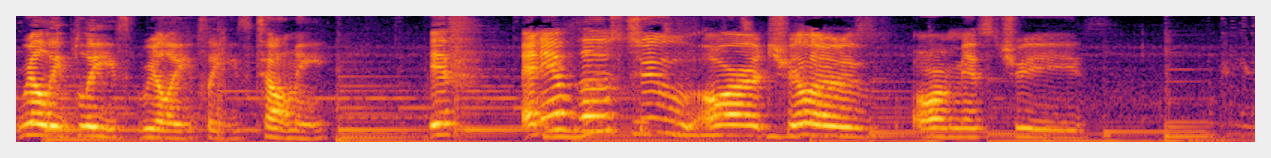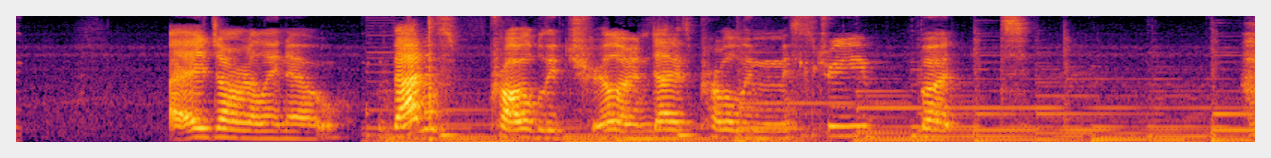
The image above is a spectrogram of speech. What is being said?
really, please, really, please tell me if any of those two are thrillers or mysteries. I don't really know. That is probably thriller and that is probably mystery, but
